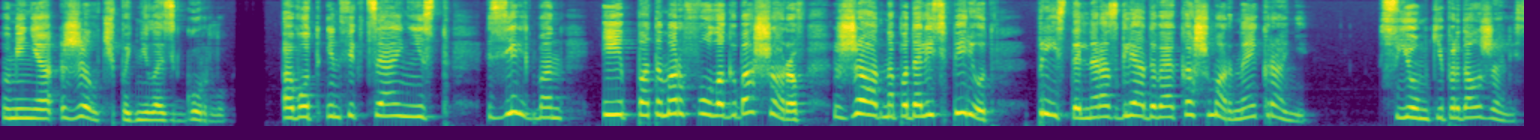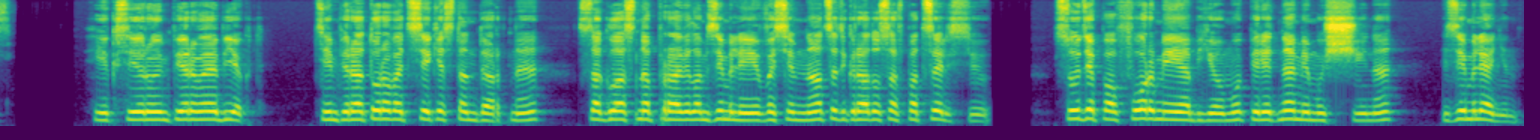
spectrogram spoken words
У меня желчь поднялась к горлу. А вот инфекционист Зильдман и патоморфолог Башаров жадно подались вперед, пристально разглядывая кошмар на экране. Съемки продолжались. «Фиксируем первый объект. Температура в отсеке стандартная, согласно правилам Земли, 18 градусов по Цельсию. Судя по форме и объему, перед нами мужчина, землянин.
